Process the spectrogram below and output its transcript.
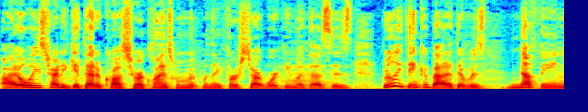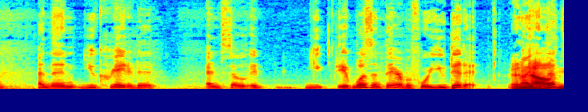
I always try to get that across to our clients when, when they first start working with us is really think about it. There was nothing, and then you created it, and so it you, it wasn't there before you did it. And right? now- and,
